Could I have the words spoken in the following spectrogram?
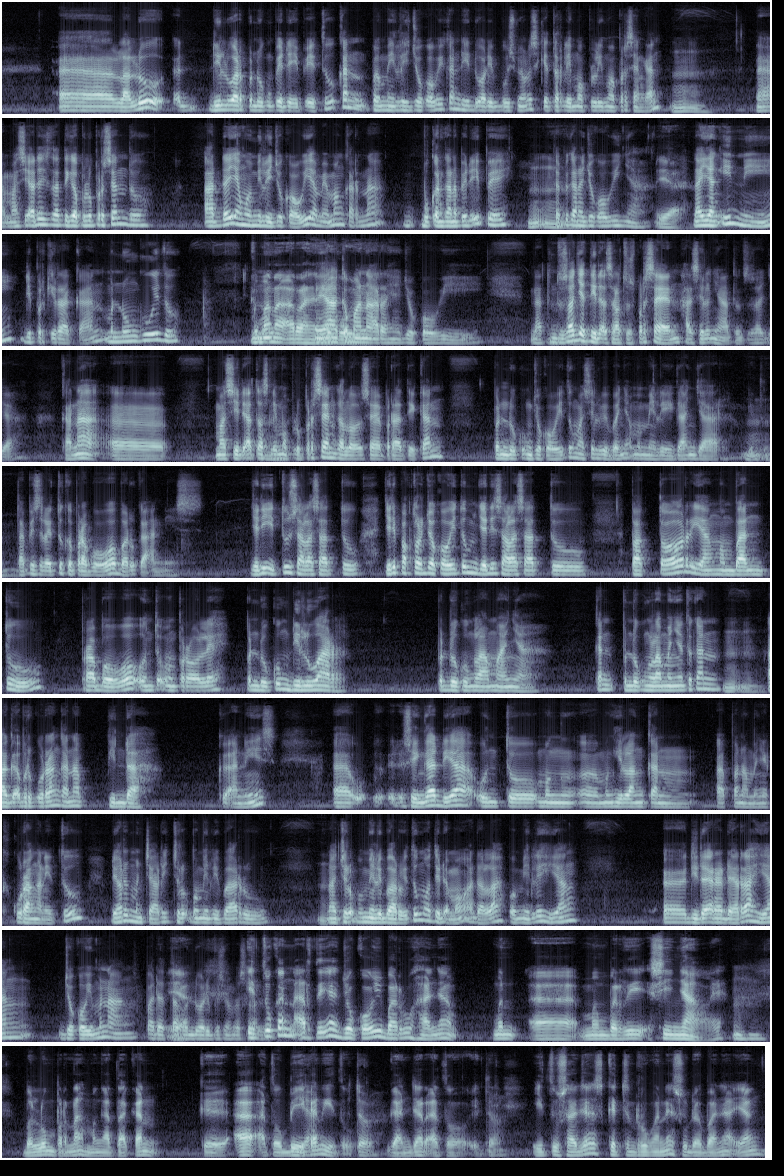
Eh, lalu eh, di luar pendukung PDIP itu kan pemilih Jokowi kan di 2019 sekitar 55 persen kan. Hmm. Nah masih ada sekitar 30 persen tuh. Ada yang memilih Jokowi ya memang karena bukan karena PDIP, Hmm. tapi karena Jokowinya. Iya. Nah yang ini diperkirakan menunggu itu. Ke mana arahnya? Ya Jokowi? ke mana arahnya Jokowi. Nah tentu saja tidak 100% hasilnya tentu saja. Karena eh, masih di atas Hmm. 50% kalau saya perhatikan pendukung Jokowi itu masih lebih banyak memilih Ganjar gitu. Hmm. Tapi setelah itu ke Prabowo baru ke Anies. Jadi itu salah satu jadi faktor Jokowi itu menjadi salah satu faktor yang membantu Prabowo untuk memperoleh pendukung di luar pendukung lamanya. Kan pendukung lamanya itu kan Hmm. agak berkurang karena pindah ke Anies eh, sehingga dia untuk meng- eh, menghilangkan apa namanya kekurangan itu dia harus mencari ceruk pemilih baru. Hmm. Nah, ceruk pemilih baru itu mau tidak mau adalah pemilih yang eh, di daerah-daerah yang Jokowi menang pada Ya. tahun 2019 lalu. Itu kan artinya Jokowi baru hanya men- eh, memberi sinyal ya, Mhm, belum pernah mengatakan ke A atau B Ya, kan gitu. betul. Ganjar atau itu. Betul. Itu saja kecenderungannya sudah banyak yang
